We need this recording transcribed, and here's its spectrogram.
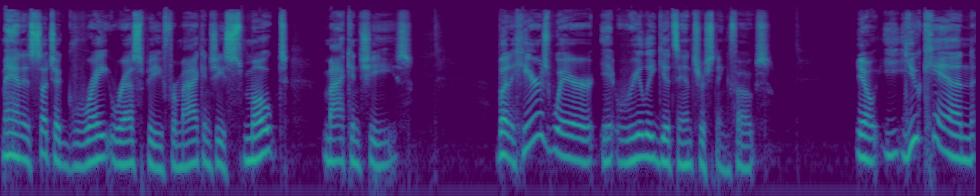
Man, it's such a great recipe for mac and cheese, smoked mac and cheese. But here's where it really gets interesting, folks. You know, you can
